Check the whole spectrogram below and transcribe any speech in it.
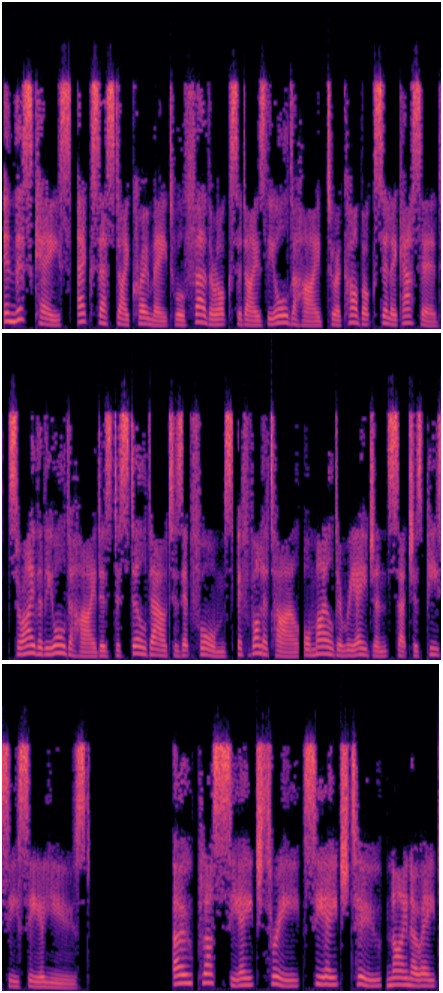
In this case, excess dichromate will further oxidize the aldehyde to a carboxylic acid, so either the aldehyde is distilled out as it forms if volatile or milder reagents such as PCC are used. O plus CH3 CH2 9OH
